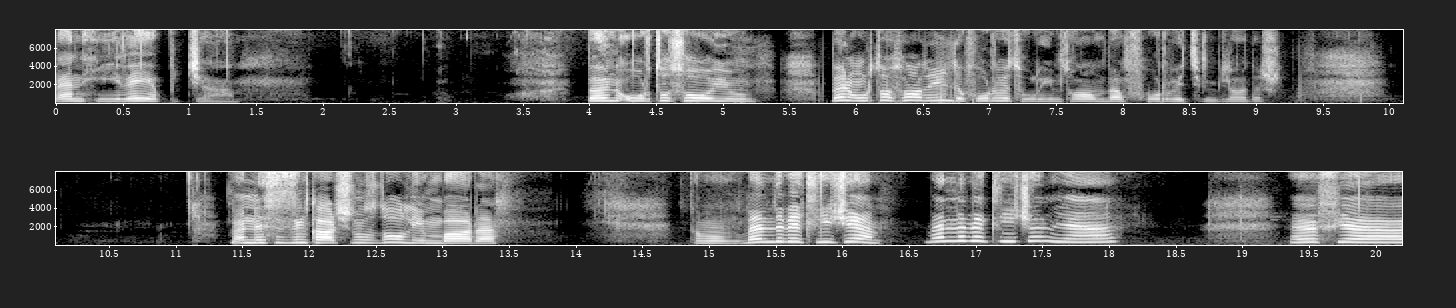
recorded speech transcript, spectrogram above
Ben hile yapacağım. Ben orta sahayım. Ben orta saha değil de forvet olayım. Tamam ben forvetim birader. Ben de sizin karşınızda olayım bari. Tamam ben de bekleyeceğim. Ben de bekleyeceğim ya. Öf ya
